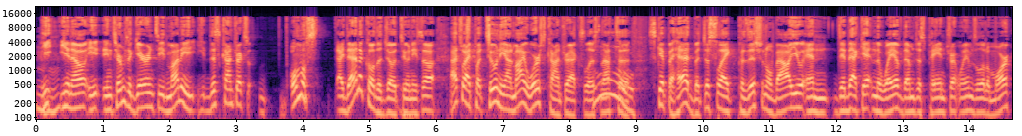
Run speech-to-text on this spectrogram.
He, mm-hmm. you know, he, in terms of guaranteed money, he, this contract's almost identical to Joe Thuney. So that's why I put Thuney on my worst contracts list, not to skip ahead, but just like positional value. And did that get in the way of them just paying Trent Williams a little more?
